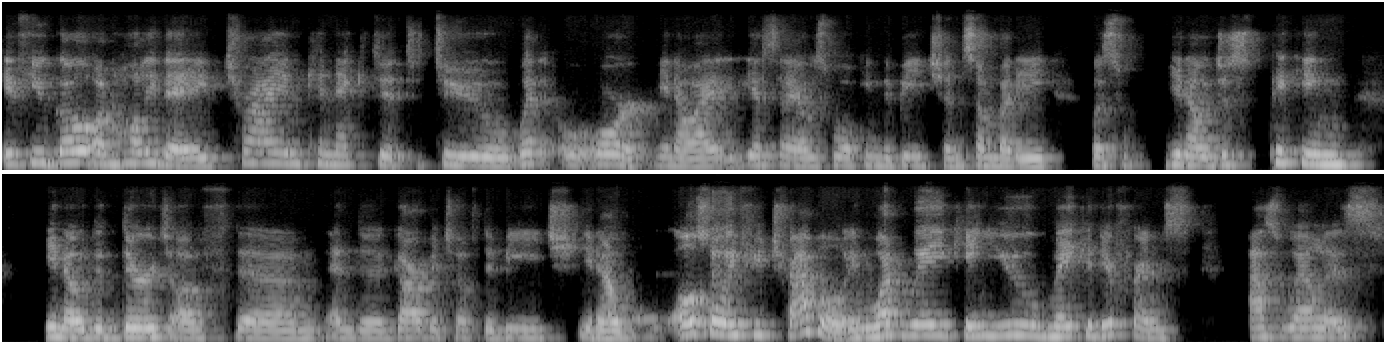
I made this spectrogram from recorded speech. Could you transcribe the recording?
if you go on holiday try and connect it to whether or, or you know i yesterday i was walking the beach and somebody was you know just picking you know the dirt of the and the garbage of the beach you know. Also if you travel in what way can you make a difference as well as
